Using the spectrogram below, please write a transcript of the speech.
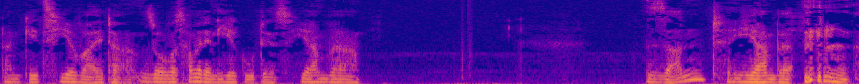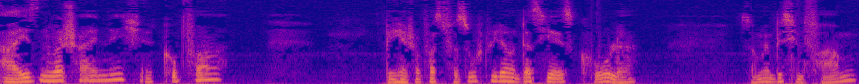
Dann geht's hier weiter. So, was haben wir denn hier Gutes? Hier haben wir Sand. Hier haben wir Eisen wahrscheinlich. Äh, Kupfer. Bin hier schon fast versucht wieder. Und das hier ist Kohle. Sollen wir ein bisschen farmen?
